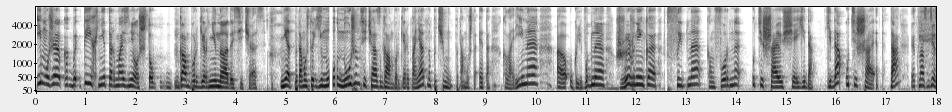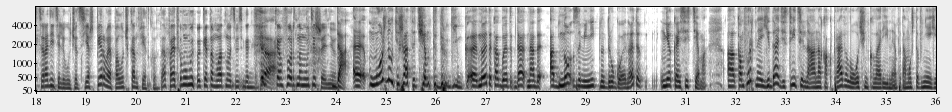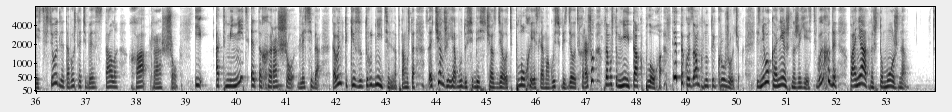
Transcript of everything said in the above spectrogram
им уже как бы ты их не тормознешь, что гамбургер не надо сейчас. Нет, потому что ему нужен сейчас гамбургер. И понятно почему. Потому что это калорийная, э, углеводная, жирненькая, сытная, комфортная, утешающая еда еда утешает, да? Это нас в детстве родители учат. Съешь первое, получишь конфетку, да? Поэтому мы к этому относимся как да. к комфортному утешению. Да, э, можно утешаться чем-то другим, э, но это как бы это, да, надо одно заменить на другое, но это некая система. А комфортная еда действительно, она, как правило, очень калорийная, потому что в ней есть все для того, чтобы тебе стало хорошо. И отменить это хорошо для себя довольно-таки затруднительно, потому что зачем же я буду себе сейчас делать плохо, если я могу себе сделать хорошо, потому что мне и так плохо. Это такой замкнутый кружочек. Из него, конечно же, есть выходы. Понятно, что можно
